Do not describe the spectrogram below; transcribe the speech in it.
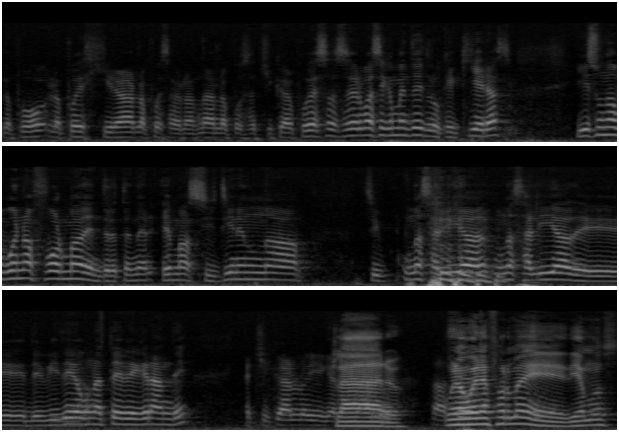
la, puedo- la puedes girar, la puedes agrandar, la puedes achicar. Puedes hacer básicamente lo que quieras y es una buena forma de entretener. Es más, si tienen una, si una salida, una salida de, de video, una TV grande, achicarlo y Claro. Una buena forma de, digamos,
